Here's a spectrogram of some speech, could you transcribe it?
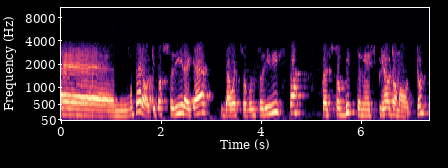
Eh, però ti posso dire che da questo punto di vista questo beat mi ha ispirato molto,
